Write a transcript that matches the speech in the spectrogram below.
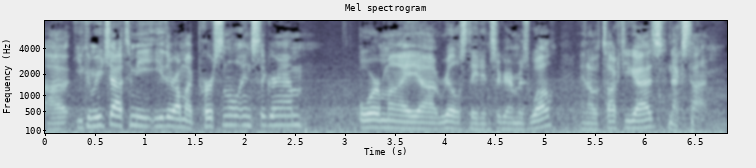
Uh, you can reach out to me either on my personal Instagram or my uh, real estate Instagram as well. And I'll talk to you guys next time.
